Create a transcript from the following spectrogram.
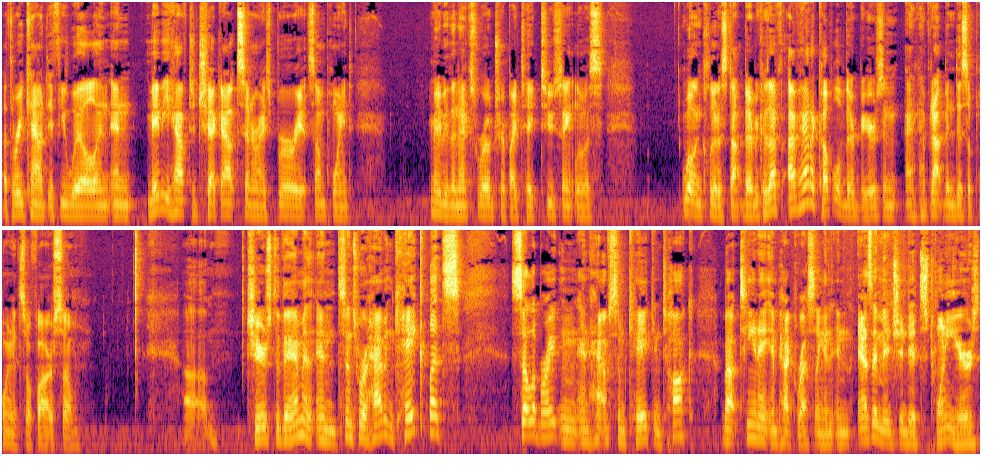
a three count, if you will, and and maybe have to check out Center Ice Brewery at some point maybe the next road trip I take to St. Louis will include a stop there because I've I've had a couple of their beers and, and have not been disappointed so far. So, um, cheers to them. And, and, since we're having cake, let's celebrate and, and have some cake and talk about TNA Impact Wrestling. And, and as I mentioned, it's 20 years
